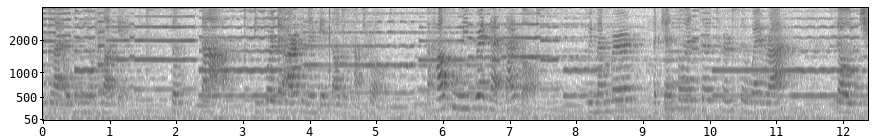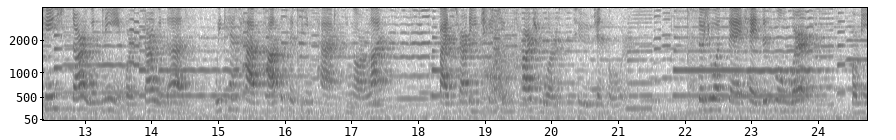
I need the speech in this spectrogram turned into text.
is like opening a floodgate. So stop before the argument gets out of control. But how can we break that cycle? Remember, a gentle answer turns away wrath. So change start with me or start with us. We can have positive impact in our life by starting changing harsh words to gentle words. So you will say, hey, this won't work for me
